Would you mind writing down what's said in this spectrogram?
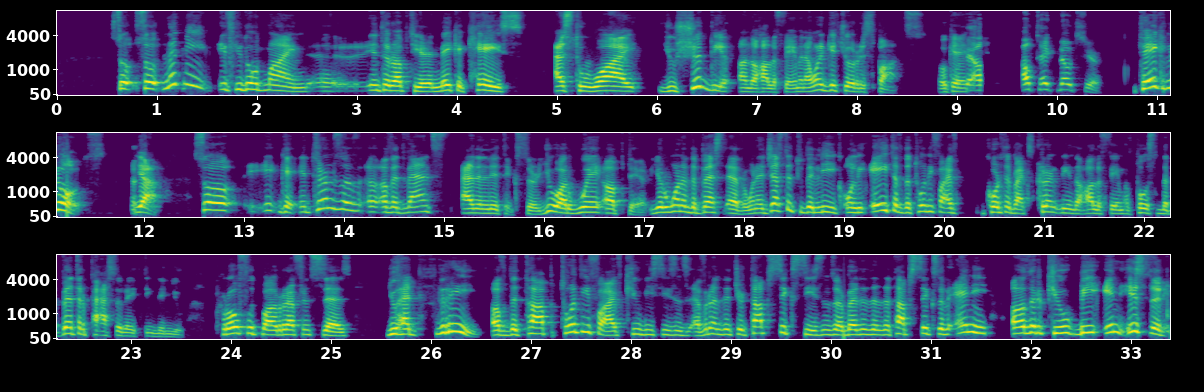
So, so let me, if you don't mind, uh, interrupt here and make a case as to why you should be on the Hall of Fame, and I want to get your response. Okay, Okay, I'll, I'll take notes here. take notes. Yeah. So, okay, in terms of, of advanced analytics, sir, you are way up there. You're one of the best ever. When adjusted to the league, only eight of the 25 quarterbacks currently in the Hall of Fame have posted a better passer rating than you. Pro Football Reference says you had three of the top 25 QB seasons ever, and that your top six seasons are better than the top six of any other QB in history.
